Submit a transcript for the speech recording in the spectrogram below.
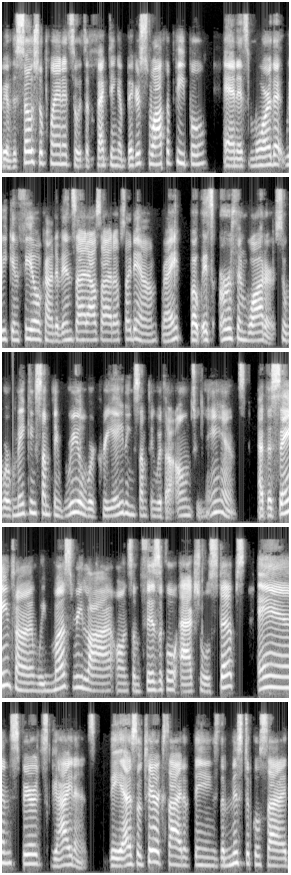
We have the social planet. So it's affecting a bigger swath of people and it's more that we can feel kind of inside, outside, upside down, right? But it's earth and water. So we're making something real. We're creating something with our own two hands. At the same time, we must rely on some physical, actual steps and spirit's guidance the esoteric side of things, the mystical side,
